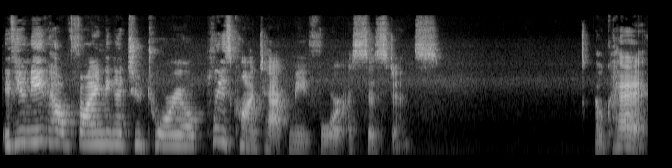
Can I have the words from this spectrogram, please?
If you need help finding a tutorial, please contact me for assistance. Okay.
